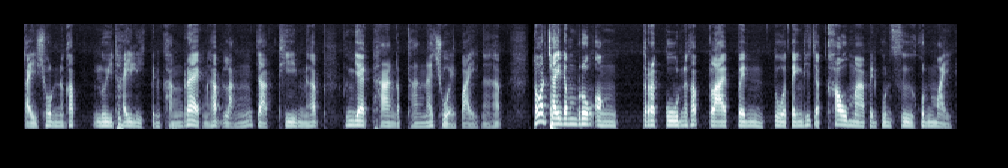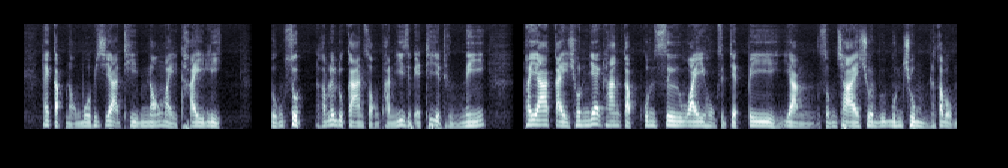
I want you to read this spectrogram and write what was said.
ไก่ชนนะครับลุยไทยลีกเป็นครั้งแรกนะครับ หลังจากทีมนะครับเพิ่งแยกทางกับทางน้าช่วยไปนะครับทวัชชัยดำรงอ่อง ตระกูลนะครับกลายเป็นตัวเต็งที่จะเข้ามาเป็นกุนซือคนใหม่ ให้กับหนองบัวพิชยะทีมน้องใหม่ไทยลีกสูงสุดนะครับฤดูกาล 2021 ที่จะถึงนี้พญาไก่ชนแยกทางกับกุนซือวัย 67 ปี อย่างสมชายชวนบุญชุมนะครับผม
